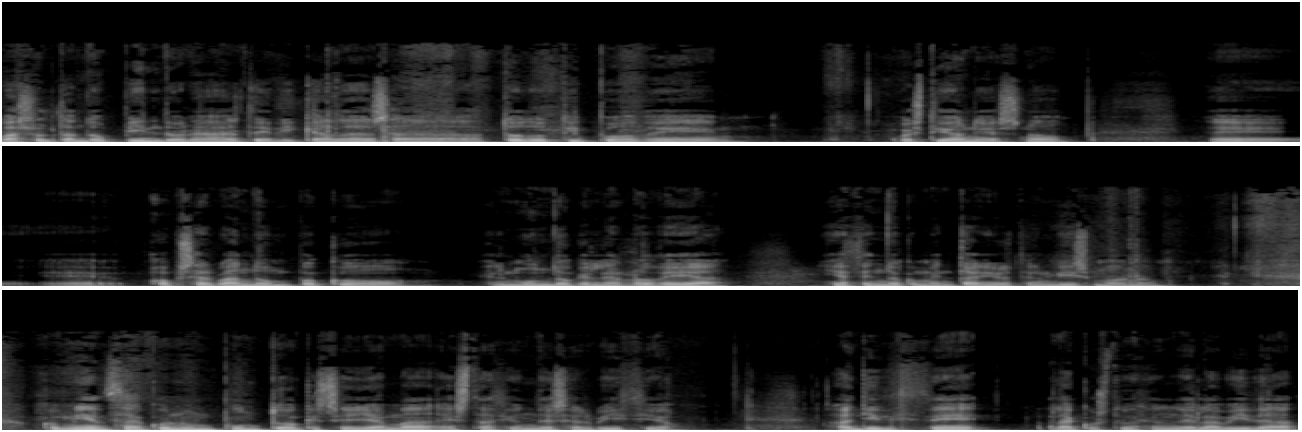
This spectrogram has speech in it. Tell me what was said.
va soltando píldoras dedicadas a todo tipo de cuestiones, ¿no? Eh, eh, observando un poco el mundo que le rodea y haciendo comentarios del mismo, ¿no? Comienza con un punto que se llama estación de servicio. Allí dice la construcción de la vida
